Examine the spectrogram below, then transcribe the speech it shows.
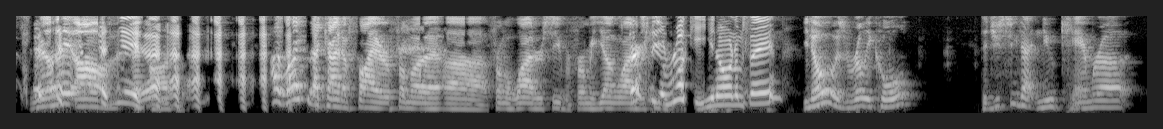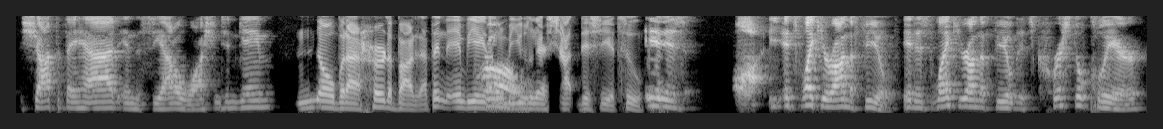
Really? Oh, Yeah. awesome. I like that kind of fire from a uh, from a wide receiver, from a young wide Especially a rookie. You know what I'm saying? You know what was really cool? Did you see that new camera shot that they had in the Seattle Washington game? No, but I heard about it. I think the NBA is going to be using that shot this year too. It is. It's like you're on the field. It is like you're on the field. It's crystal clear.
